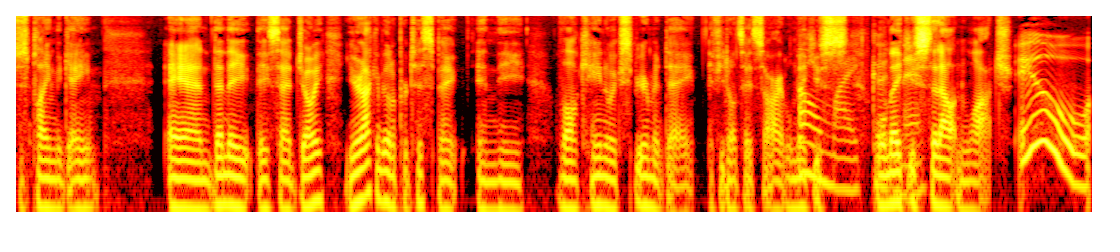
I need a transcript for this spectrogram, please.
just playing the game. And then they, they said, Joey, you're not going to be able to participate in the volcano experiment day if you don't say sorry. We'll make oh you s- my goodness. we'll make you sit out and watch. Ew.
